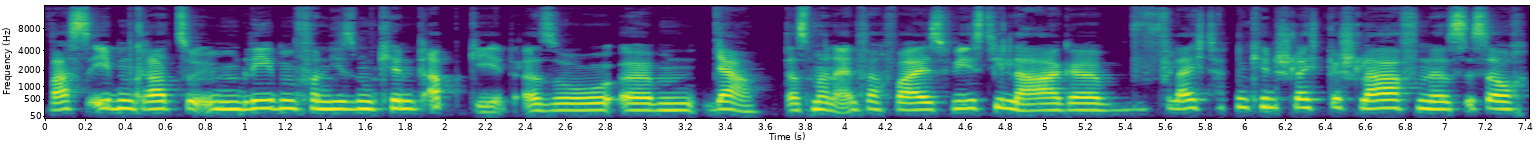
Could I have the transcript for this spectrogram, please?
was eben gerade so im Leben von diesem Kind abgeht. Also ähm, ja, dass man einfach weiß, wie ist die Lage. Vielleicht hat ein Kind schlecht geschlafen. Es ist auch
